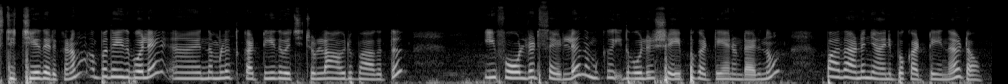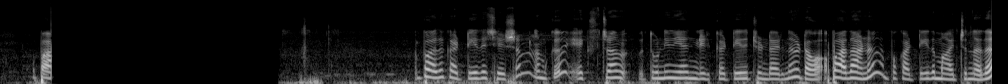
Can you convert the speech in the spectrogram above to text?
സ്റ്റിച്ച് ചെയ്തെടുക്കണം. അപ്പോൾ ദേ ഇതുപോലെ നമ്മൾ കട്ട് ചെയ്ത് വെച്ചിട്ടുള്ള ആ ഒരു ഭാഗത്ത് ഈ ഫോൾഡഡ് സൈഡിൽ നമുക്ക് ഇതുപോലൊരു ഷേപ്പ് കട്ട് ചെയ്യാനുണ്ടായിരുന്നു. അപ്പോൾ അതാണ് ഞാനിപ്പോൾ കട്ട് ചെയ്യുന്നത് കേട്ടോ. അപ്പോൾ അപ്പോൾ അത് കട്ട് ചെയ്ത ശേഷം നമുക്ക് എക്സ്ട്രാ തുണി ഞാൻ കട്ട് ചെയ്തിട്ടുണ്ടായിരുന്നു കേട്ടോ. അപ്പോൾ അതാണ് ഇപ്പോൾ കട്ട് ചെയ്ത് മാറ്റുന്നത്.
